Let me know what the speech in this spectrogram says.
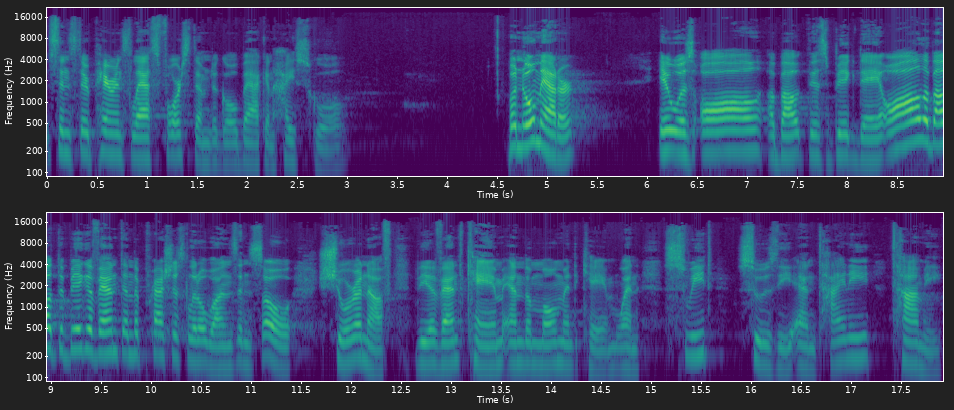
since their parents last forced them to go back in high school. But no matter, it was all about this big day, all about the big event and the precious little ones. And so, sure enough, the event came and the moment came when sweet Susie and tiny Tommy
